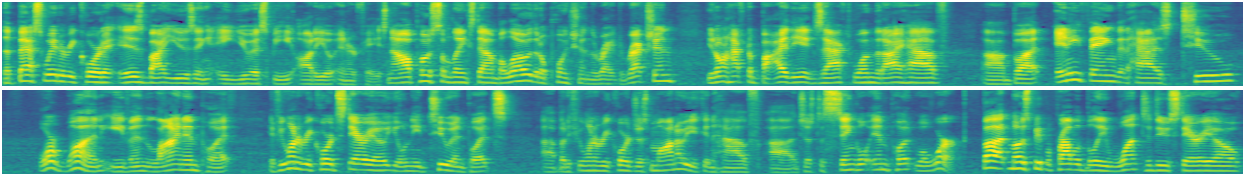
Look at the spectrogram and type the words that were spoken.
The best way to record it is by using a USB audio interface. Now I'll post some links down below that'll point you in the right direction. You don't have to buy the exact one that I have, uh, but anything that has two or one even line input, if you want to record stereo, you'll need two inputs Uh, but if you want to record just mono, you can have uh, just a single input will work. But most people probably want to do stereo,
